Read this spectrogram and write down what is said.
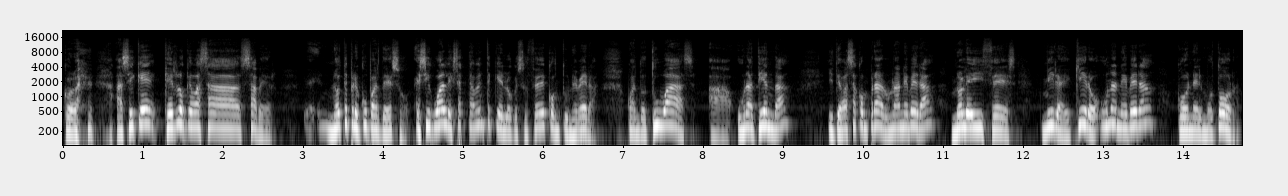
Así que, ¿qué es lo que vas a saber? Eh, no te preocupas de eso. Es igual exactamente que lo que sucede con tu nevera. Cuando tú vas a una tienda y te vas a comprar una nevera, no le dices, mira, quiero una nevera con el motor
